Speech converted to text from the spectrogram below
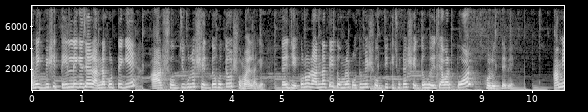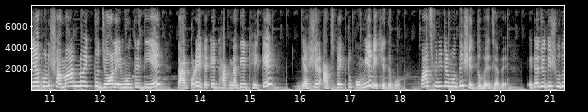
অনেক বেশি তেল লেগে যায় রান্না করতে গিয়ে, আর সবজিগুলো সেদ্ধ হতেও সময় লাগে। তাই যে কোনো রান্নাতেই তোমরা প্রথমে সবজি কিছুটা সেদ্ধ হয়ে যাওয়ার পর হলুদ দেবে। আমি এখন সামান্য একটু জল এর মধ্যে দিয়ে তারপরে এটাকে ঢাকনা দিয়ে ঢেকে গ্যাসের আঁচটা একটু কমিয়ে রেখে দেবো। পাঁচ মিনিটের মধ্যে সেদ্ধ হয়ে যাবে। এটা যদি শুধু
